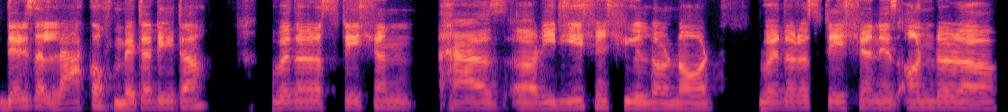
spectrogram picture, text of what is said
there is a lack of metadata whether a station has a radiation shield or not, whether a station is under a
